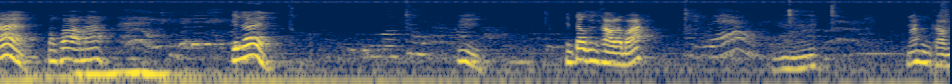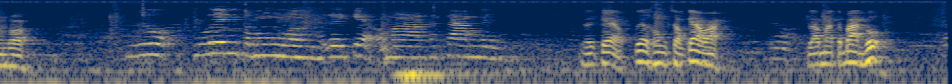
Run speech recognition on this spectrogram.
เอ้ยของพ่อเอามา กินเลย มองชูอืมกินเต้ากินข้าวหรอวะแล้วอืมมากินข้าวมันพอลูกมูเอ็นกับมงวงเลยแกะออกมากระชามหนึ่งเอ้ยแก้วเรื่องของสาวแก้วอะ เออเรามาแต่บ้านพวกเอ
